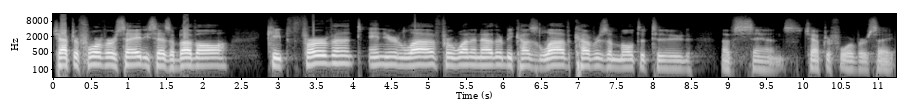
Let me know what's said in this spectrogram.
Chapter 4, verse 8, he says, above all, keep fervent in your love for one another because love covers a multitude of sins. Chapter 4, verse 8.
